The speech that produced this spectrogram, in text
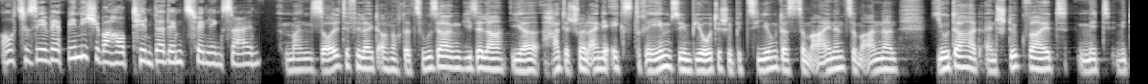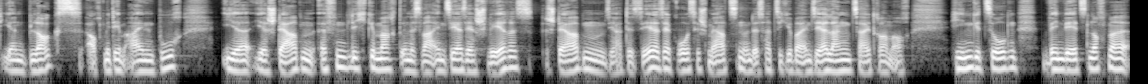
auch zu sehen, wer bin ich überhaupt hinter dem Zwillingssein. Man sollte vielleicht auch noch dazu sagen, Gisela, ihr hattet schon eine extrem symbiotische Beziehung, das zum einen. Zum anderen, Jutta hat ein Stück weit mit, mit ihren Blogs, auch mit dem einen Buch, ihr, ihr Sterben öffentlich gemacht und es war ein sehr, sehr schweres Sterben. Sie hatte sehr, sehr große Schmerzen und es hat sich über einen sehr langen Zeitraum auch hingezogen. Wenn wir jetzt nochmal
